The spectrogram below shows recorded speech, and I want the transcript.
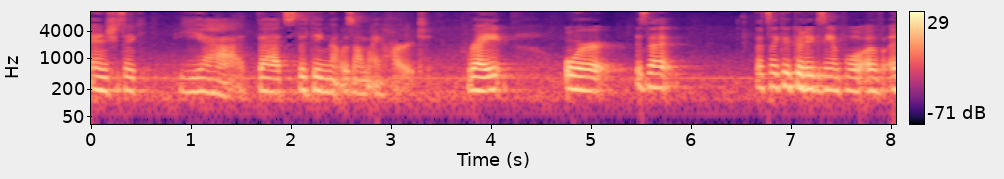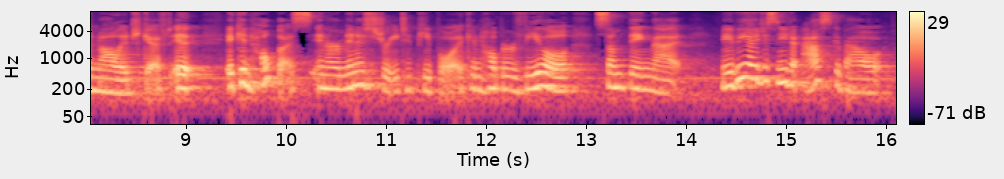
and she's like, Yeah, that's the thing that was on my heart, right? Or is that that's like a good example of a knowledge gift. It it can help us in our ministry to people. It can help reveal something that maybe I just need to ask about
